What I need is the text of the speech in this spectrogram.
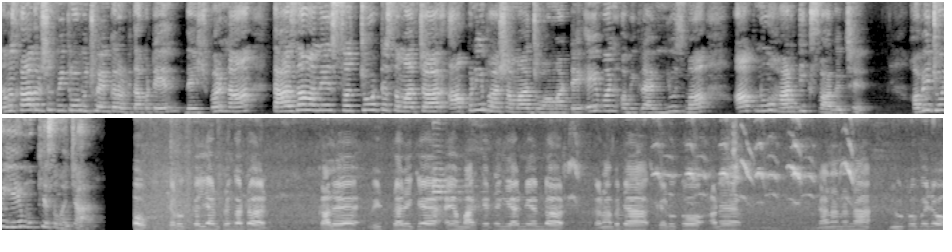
નમસ્કાર, દર્શક મિત્રો, હું છું એન્કર અર્પિતા પટેલ. દેશભરના તાજા અને સચોટ સમાચાર આપણી ભાષામાં જોવા માટે એ વન અભિપ્રાય ન્યૂઝમાં આપનું હાર્દિક સ્વાગત છે. હવે જોઈએ મુખ્ય સમાચાર. ખેડૂત કલ્યાણ સંગઠન કાલે વીસ તારીખે અહીંયા માર્કેટિંગ યાર્ડની અંદર ઘણા બધા ખેડૂતો અને નાના નાના યુટ્યુબરો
